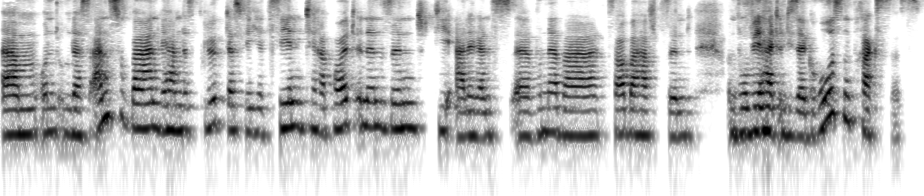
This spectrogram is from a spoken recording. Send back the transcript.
Ähm, und um das anzubahnen, wir haben das Glück, dass wir hier zehn TherapeutInnen sind, die alle ganz äh, wunderbar zauberhaft sind und wo wir halt in dieser großen Praxis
